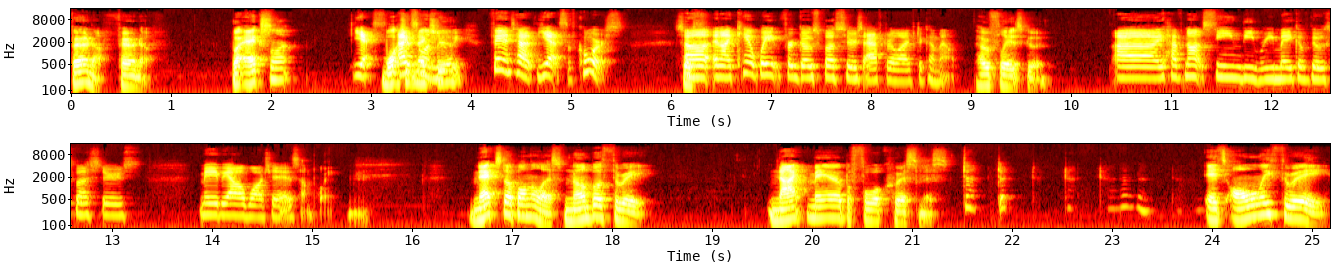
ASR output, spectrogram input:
Fair enough. Fair enough. But excellent. Yes, Watch it excellent next year? movie. Fantastic. Yes, of course. So uh, and I can't wait for Ghostbusters Afterlife to come out. hopefully it's good. I have not seen the remake of Ghostbusters. Maybe I'll watch it at some point. Next up on the list, number three, Nightmare Before Christmas. Dun, dun, dun. It's only three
